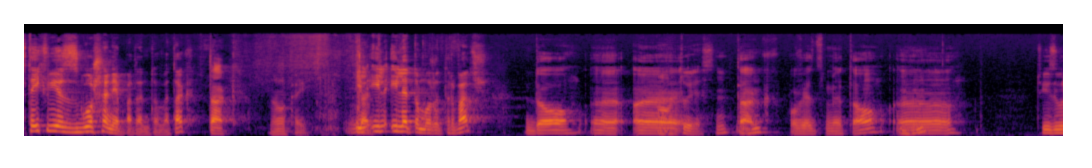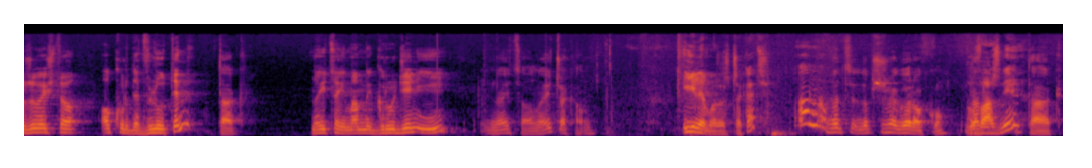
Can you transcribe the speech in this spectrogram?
w tej chwili jest zgłoszenie patentowe, tak? Tak. No okej. Il, ile, ile to może trwać? Do. e, e, O, tu jest, nie? Tak, powiedzmy to. E, Czyli złożyłeś to, o kurde, w lutym? tak. No i co, i mamy grudzień i... No i co? No i czekam. Ile możesz czekać? A nawet do przyszłego roku. Poważnie? Tak.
